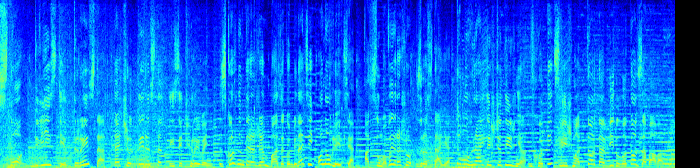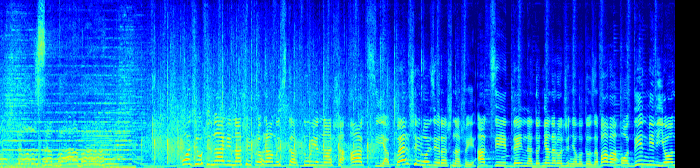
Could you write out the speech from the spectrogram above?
100, 200, 300 та 400 тисяч гривень. З кожним тиражем база комбінацій оновлюється, а сума виграшу зростає. Тому грайте щотижня. Вхопіть свій шмат торта від Лото Забава. Лото забава. Отже, у фіналі нашої програми стартує наша акція. Перший розіграш нашої акції День на до дня народження Лото Забава 1 мільйон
